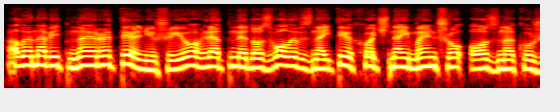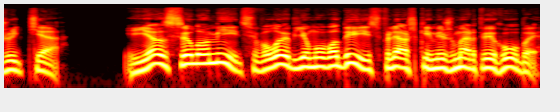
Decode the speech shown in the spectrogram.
але навіть найретельніший огляд не дозволив знайти хоч найменшу ознаку життя. Я силоміць влив йому води із фляшки між мертві губи,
